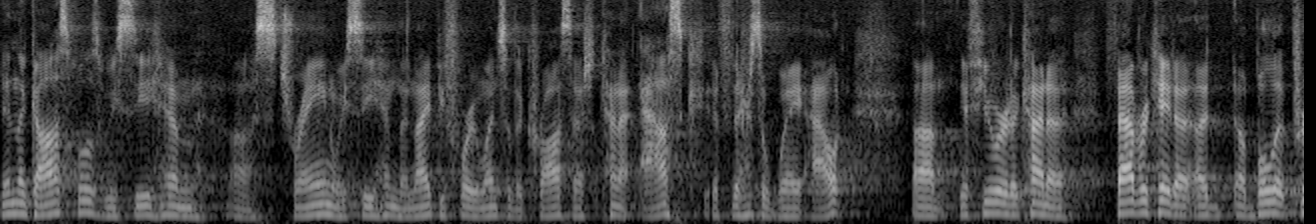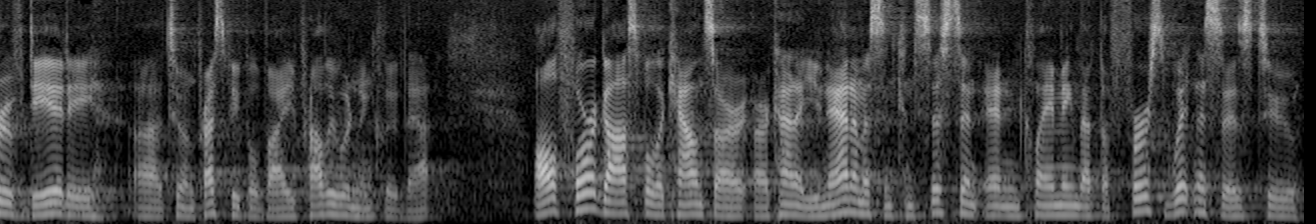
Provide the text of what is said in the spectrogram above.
in the Gospels. We see him uh, strain. We see him the night before he went to the cross actually kind of ask if there's a way out. Um, if you were to kind of fabricate a, a, a bulletproof deity uh, to impress people by, you probably wouldn't include that. All four gospel accounts are, are kind of unanimous and consistent in claiming that the first witnesses to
